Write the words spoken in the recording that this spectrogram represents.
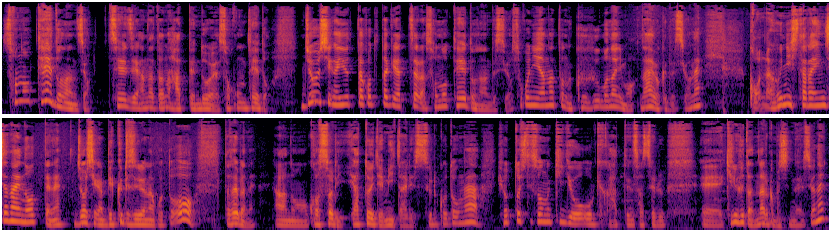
その程度なんですよ。せいぜいあなたの発展度合いはそこの程度。上司が言ったことだけやってたらその程度なんですよ。そこにあなたの工夫も何もないわけですよね。こんな風にしたらいいんじゃないの？ってね、上司がびっくりするようなことを、例えばね、あの、こっそりやっといてみたりすることが、ひょっとしてその企業を大きく発展させる、えー切り札になるかもしれないですよね。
